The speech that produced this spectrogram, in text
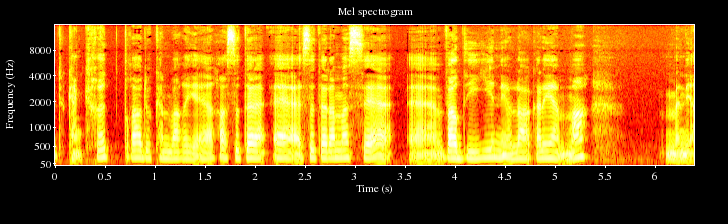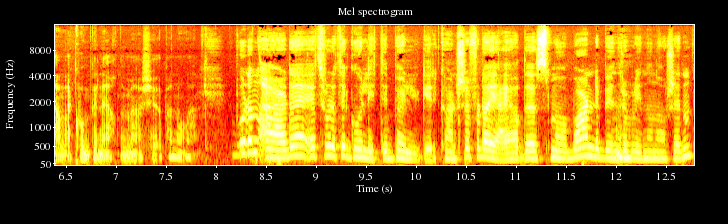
Du kan krydre, du kan variere. Så det, så det der med å se verdien i å lage det hjemme, men gjerne kombinert med å kjøpe noe. Hvordan er det Jeg tror dette går litt i bølger, kanskje. For da jeg hadde små barn, det begynner å bli noen år siden,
